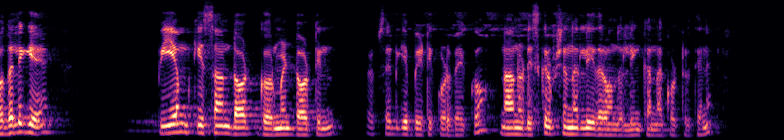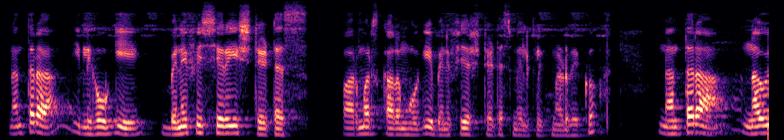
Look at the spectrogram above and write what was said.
ಮೊದಲಿಗೆ P M Kisan dot government dot in ವೆಬ್ಸೈಟ್ಗೆ ಭೇಟಿ ಕೊಡಬೇಕು. ನಾನು ಡಿಸ್ಕ್ರಿಪ್ಷನಲ್ಲಿ ಇದರ ಒಂದು ಲಿಂಕನ್ನು ಕೊಟ್ಟಿರ್ತೇನೆ. ನಂತರ ಇಲ್ಲಿ ಹೋಗಿ ಬೆನಿಫಿಷರಿ ಸ್ಟೇಟಸ್ ಫಾರ್ಮರ್ಸ್ ಕಾಲಮ್ ಹೋಗಿ ಬೆನಿಫಿಷರಿ ಸ್ಟೇಟಸ್ ಮೇಲೆ ಕ್ಲಿಕ್ ಮಾಡಬೇಕು. ನಂತರ ನಾವು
